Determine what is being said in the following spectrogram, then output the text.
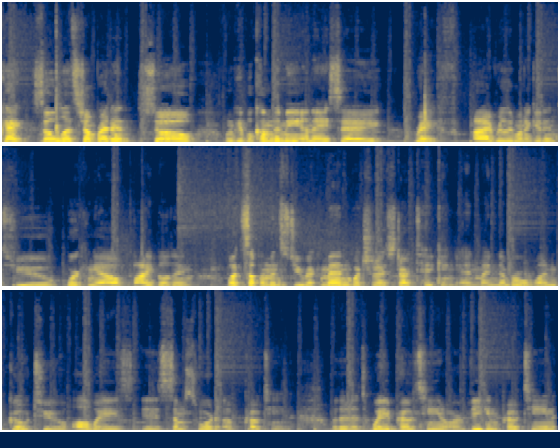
Okay, so let's jump right in. So when people come to me and they say, Raif, I really want to get into working out, bodybuilding, what supplements do you recommend? What should I start taking? And my number one go-to always is some sort of protein, whether that's whey protein or vegan protein.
